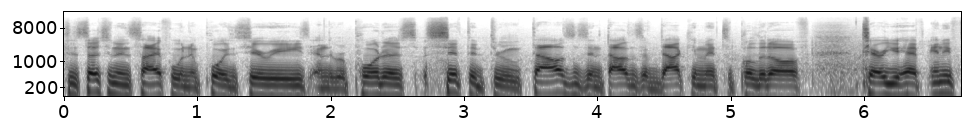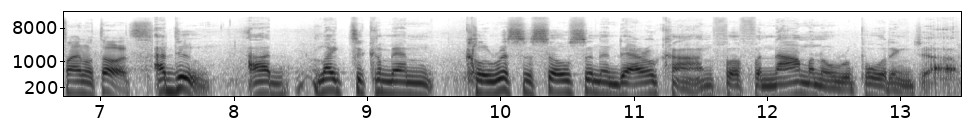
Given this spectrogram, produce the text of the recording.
It's such an insightful and important series, and the reporters sifted through thousands and thousands of documents to pull it off. Terry, you have any final thoughts? I do. I'd like to commend Clarissa Sosin and Daryl Khan for a phenomenal reporting job.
